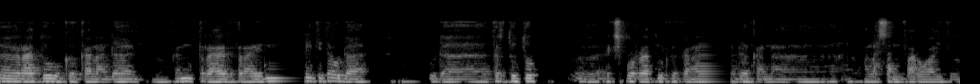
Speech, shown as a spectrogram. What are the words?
ratu ke Kanada gitu kan terakhir-terakhir ini kita udah udah tertutup uh, ekspor ratu ke Kanada karena alasan Farwa itu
